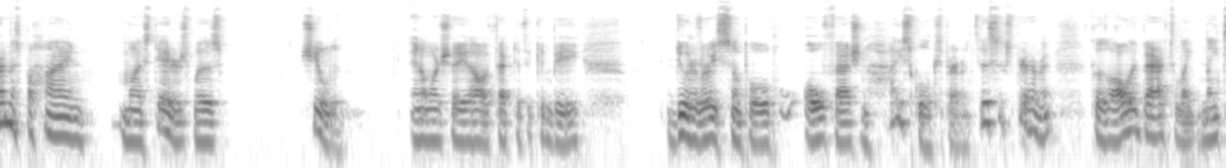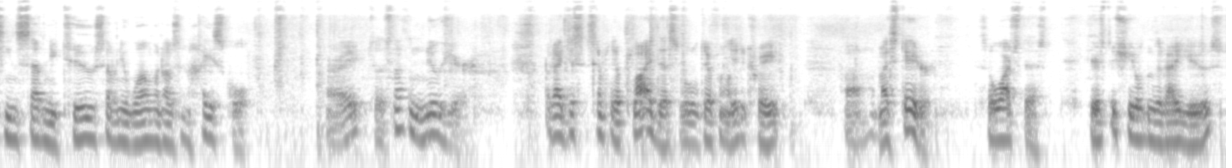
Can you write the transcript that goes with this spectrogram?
premise behind my stators was shielded. And I want to show you how effective it can be doing a very simple, old-fashioned high school experiment. This experiment goes all the way back to like 1972, 71 when I was in high school. All right, so it's nothing new here. But I just simply applied this a little differently to create uh, my stator. So watch this. Here's the shielding that I use.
